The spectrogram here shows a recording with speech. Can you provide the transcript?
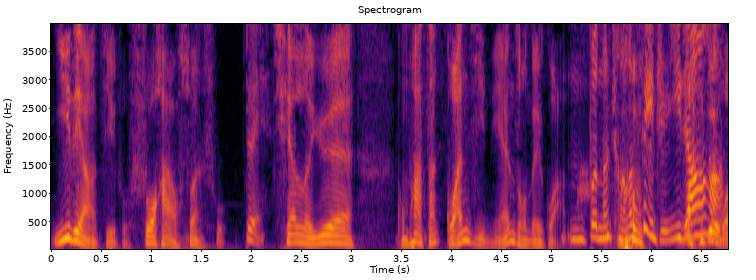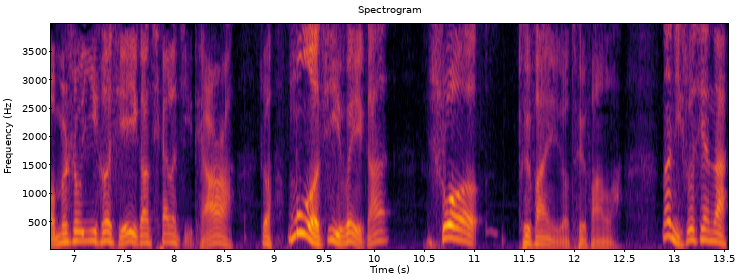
一定要记住，说话要算数。对，签了约，恐怕咱管几年总得管吧，不能成了废纸一张。对我们说，伊核协议刚签了几天啊，是吧？墨迹未干，说推翻也就推翻了。那你说现在，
